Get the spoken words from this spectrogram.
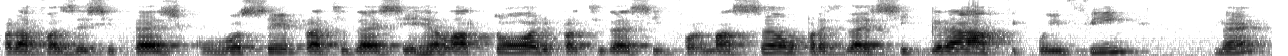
para fazer esse teste com você, para te dar esse relatório, para te dar essa informação, para te dar esse gráfico, enfim, né?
